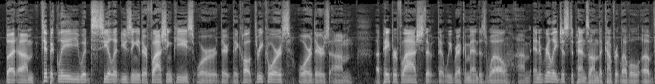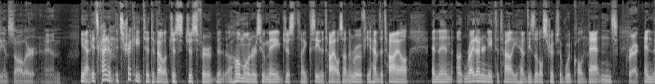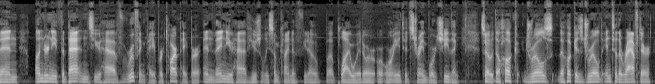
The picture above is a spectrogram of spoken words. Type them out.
But um, typically, you would seal it using either a flashing piece or they call it three course, or there's um, a paper flash that, that we recommend as well. Um, and it really just depends on the comfort level of the installer and yeah, it's kind of it's tricky to develop just just for the homeowners who may just like see the tiles on the roof. You have the tile, and then uh, right underneath the tile, you have these little strips of wood called battens. Correct. And then underneath the battens, you have roofing paper, tar paper, and then you have usually some kind of you know uh, plywood or, or oriented strand board sheathing. So the hook drills. The hook is drilled into the rafter,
